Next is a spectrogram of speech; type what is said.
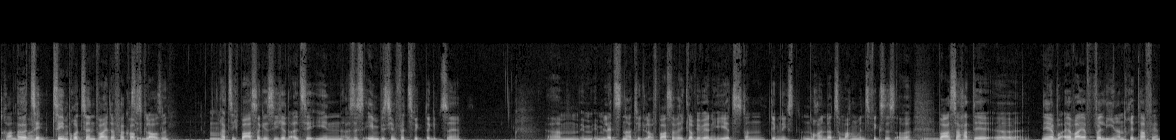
dran. Äh, 10, 10 Prozent Weiterverkaufsklausel. 10 mhm. hat sich Barca gesichert, als sie ihn, also es ist eben ein bisschen verzwickt, da gibt es ähm, im, im, letzten Artikel auf Barca, ich glaube, wir werden eh jetzt dann demnächst noch einen dazu machen, wenn es fix ist, aber mhm. Barca hatte, äh, nee, er, war ja verliehen an Retafe,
